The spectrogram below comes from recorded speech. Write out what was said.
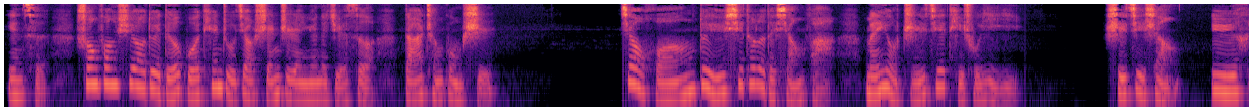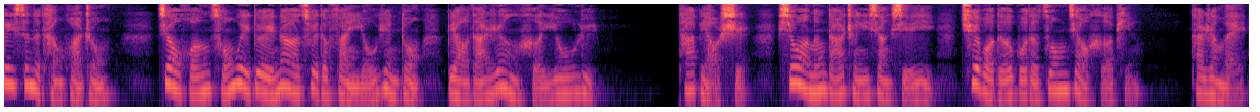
因此，双方需要对德国天主教神职人员的角色达成共识。教皇对于希特勒的想法没有直接提出异议。实际上，与黑森的谈话中，教皇从未对纳粹的反犹运动表达任何忧虑。他表示。希望能达成一项协议，确保德国的宗教和平。他认为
